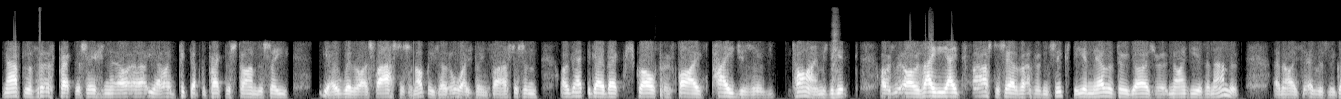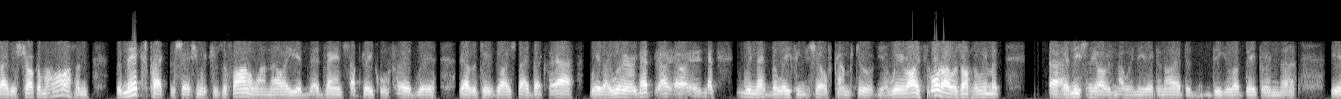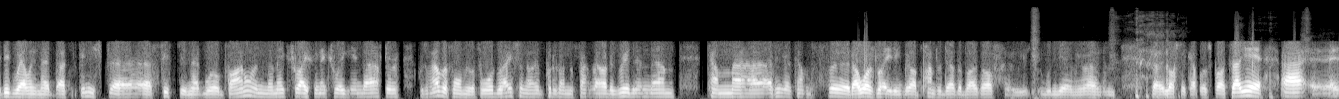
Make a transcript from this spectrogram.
and after the first practice session, uh, you know, I picked up the practice time to see, you know, whether I was fastest or not, because I'd always been fastest. And I had to go back, scroll through five pages of times to get. I was I was 88th fastest out of 160, and the other two guys were 90th and 100th. And I it was the greatest shock of my life. And the next practice session, which was the final one, though, I advanced up to equal third, where the other two guys stayed back. They are where they were, and that uh, that's when that belief in yourself comes to it. You know, where I thought I was on the limit, uh, initially I was nowhere near it, and I had to dig a lot deeper. And uh, yeah, did well in that. I finished uh, uh, fifth in that world final, and the next race, the next weekend after, was another Formula Ford race, and I put it on the front row of the grid, and um, come, uh, I think I come third. I was leading, but I punted the other bloke off who wouldn't get on the road, and so lost a couple of spots. So yeah, uh,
